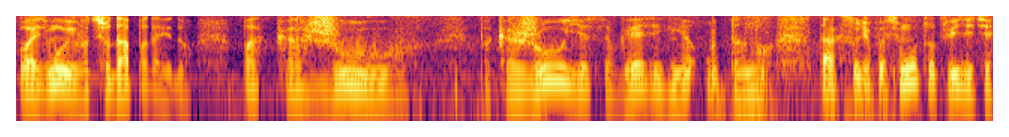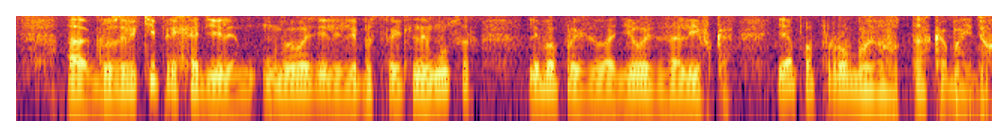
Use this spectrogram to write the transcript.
возьму и вот сюда подойду. Пока покажу. Покажу, если в грязи не утону. Так, судя по всему, тут, видите, э, грузовики приходили, вывозили либо строительный мусор, либо производилась заливка. Я попробую вот так обойду,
